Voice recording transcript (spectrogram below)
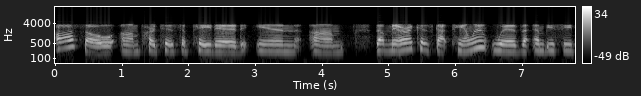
also um, participated in. Um, the America's Got Talent with the NBC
